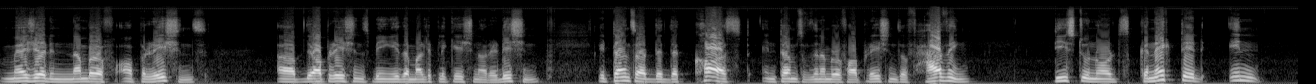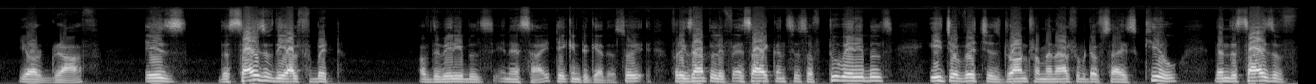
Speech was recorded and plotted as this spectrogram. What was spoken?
measured in number of operations uh, the operations being either multiplication or addition, it turns out that the cost in terms of the number of operations of having these two nodes connected in your graph is the size of the alphabet of the variables in SI taken together. So, for example, if SI consists of two variables each of which is drawn from an alphabet of size q, then the size of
